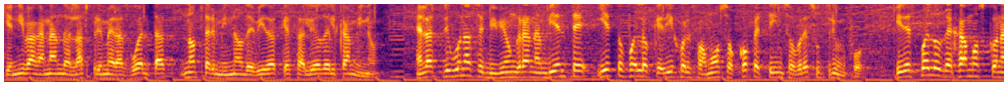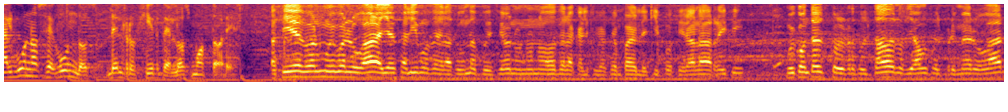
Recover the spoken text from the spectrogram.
quien iba ganando en las primeras vueltas, no terminó debido a que salió del camino. En las tribunas se vivió un gran ambiente y esto fue lo que dijo el famoso Copetín sobre su triunfo. Y después los dejamos con algunos segundos del rugir de los motores. Así es, buen, muy buen lugar. Ayer salimos de la segunda posición, un 1-2 de la calificación para el equipo Cirala Racing. Muy contentos con el resultado, nos llevamos el primer lugar.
